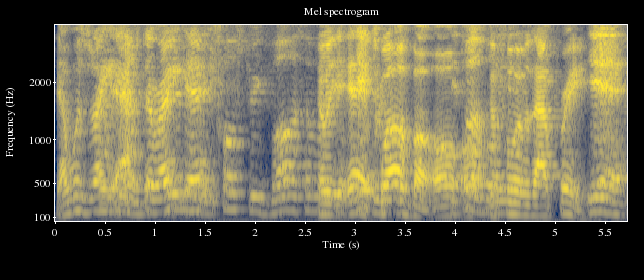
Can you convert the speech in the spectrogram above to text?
that was right after, right? Yeah, 12th Street Bar, something was, like that. yeah, twelve ball, all, Yeah, 12 all- ball, before yeah. it was our parade. Yeah.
